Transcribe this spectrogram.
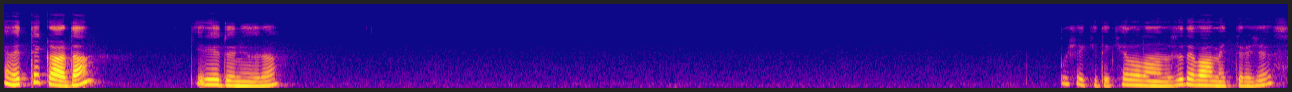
Evet tekrardan geriye dönüyorum. Bu şekilde kel alanımızı devam ettireceğiz.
